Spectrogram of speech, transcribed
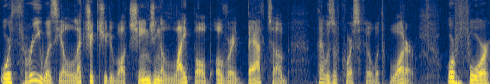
Or three, was he electrocuted while changing a light bulb over a bathtub that was, of course, filled with water? Or four,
